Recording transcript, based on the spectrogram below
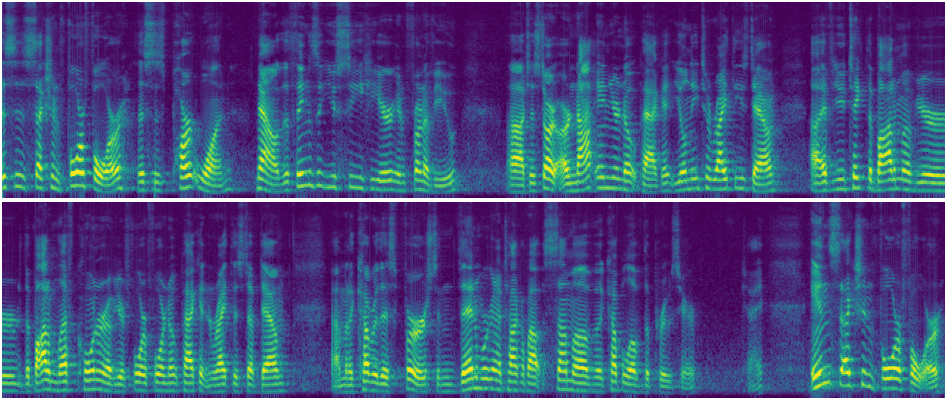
This is section 4.4. This is part 1. Now, the things that you see here in front of you uh, to start are not in your note packet. You'll need to write these down. Uh, if you take the bottom of your the bottom left corner of your 4.4 note packet and write this stuff down, I'm going to cover this first, and then we're going to talk about some of a couple of the proofs here. Okay, in section 4.4,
